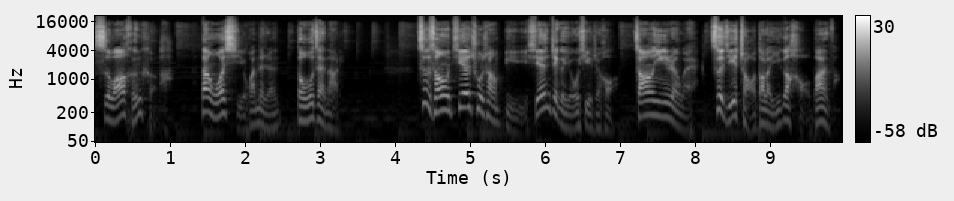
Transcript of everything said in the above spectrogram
死亡很可怕，但我喜欢的人都在那里。自从接触上笔仙这个游戏之后，张英认为自己找到了一个好办法。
